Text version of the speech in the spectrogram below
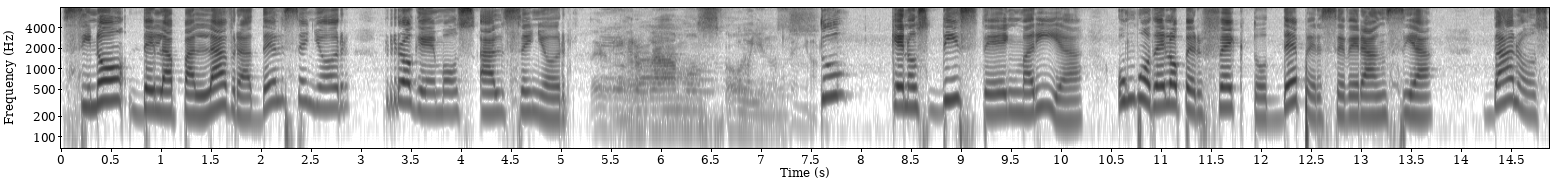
sino de la palabra del Señor, roguemos al Señor. Te rogamos, óyenos. Tú que nos diste en María un modelo perfecto de perseverancia, danos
